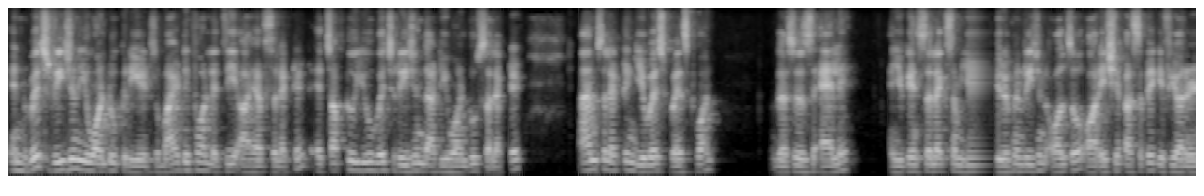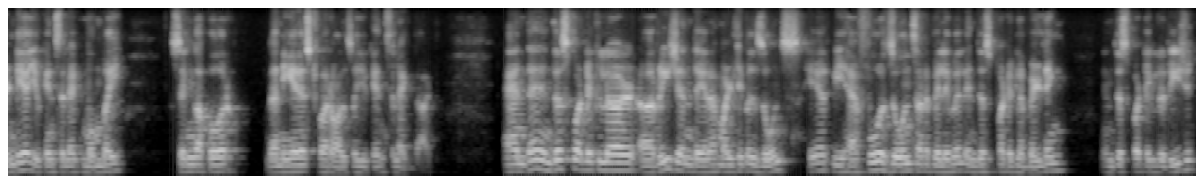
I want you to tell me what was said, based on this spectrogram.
In which region you want to create. So by default, let's say I have selected. It's up to you which region that you want to select it. I'm selecting US West one. This is LA. And you can select some European region also or Asia Pacific. If you are in India, you can select Mumbai, Singapore, the nearest one also you can select that. And then in this particular uh, region, there are multiple zones. Here we have four zones are available in this particular building, in this particular region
